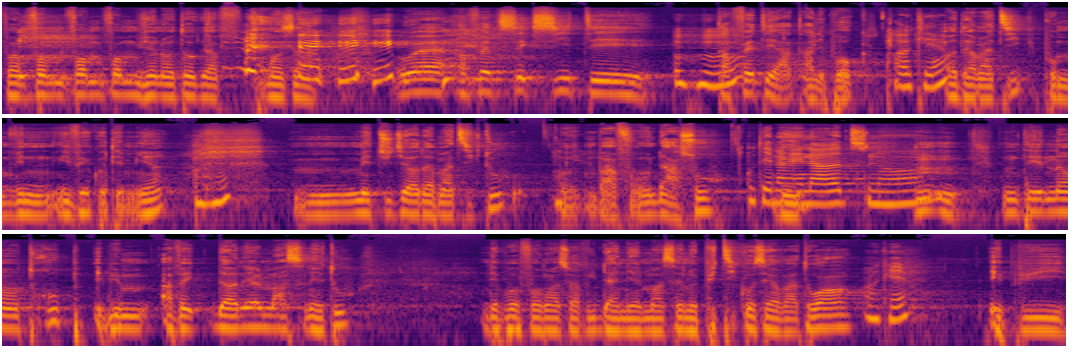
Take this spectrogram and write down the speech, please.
Fom jen otogaf. Mwen sa. Ouè, an fèt seksi te, ta fè teat al epok. Ok. An dramatik pou m vin rive kote mien. M etudye an dramatik tou. M pa fon dasou. Ou te nan enad, non? M te nan troupe, epi m avèk Daniel Masson etou. De performans avèk Daniel Masson, le piti konservatoire. Ok. Et puis,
